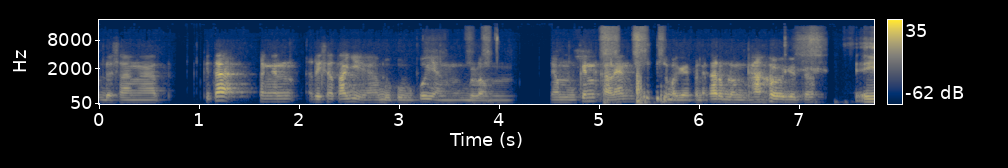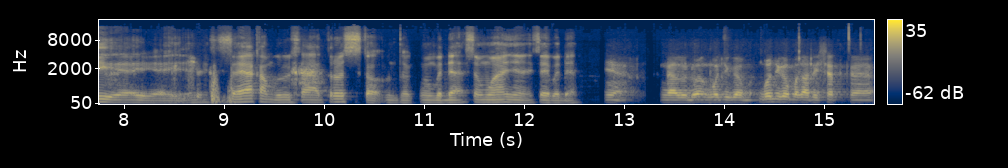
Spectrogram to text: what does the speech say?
udah sangat kita pengen riset lagi ya buku-buku yang belum yang mungkin kalian sebagai pendengar belum tahu gitu. Iya iya iya. Saya akan berusaha terus kok untuk membedah semuanya. Saya bedah. Ya, nggak lu doang, gue juga gue juga bakal riset ke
